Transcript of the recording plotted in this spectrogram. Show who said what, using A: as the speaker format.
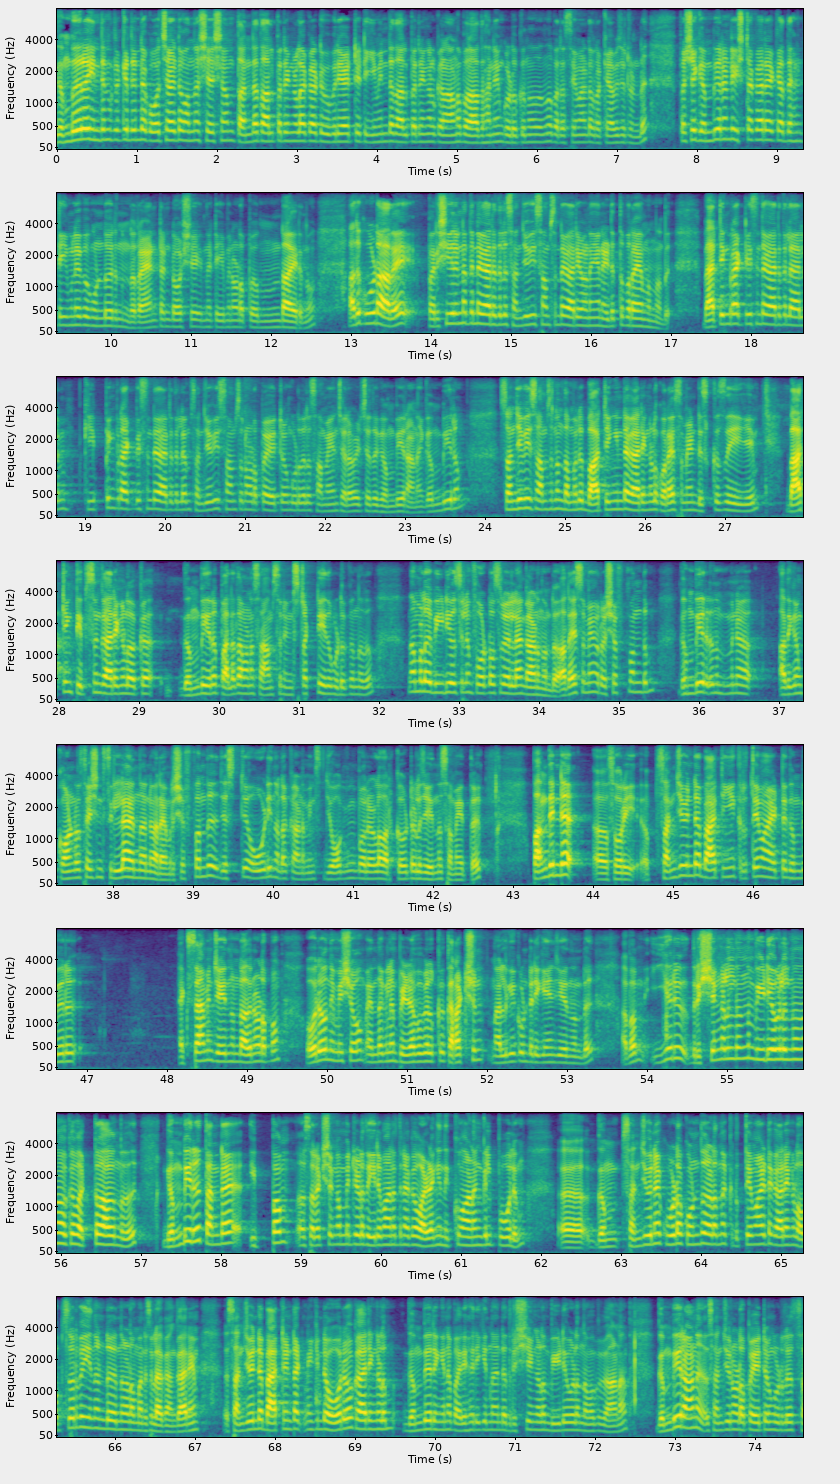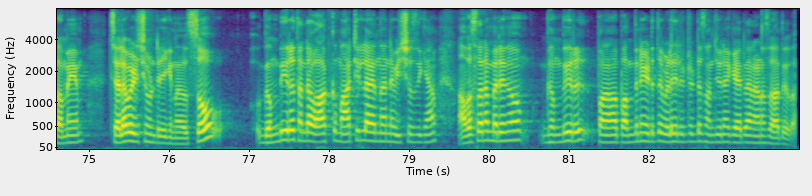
A: Gambhir Indian ക്രിക്കറ്റിന്റെ കോച്ചായിട്ട് വന്ന ശേഷം തന്റെ താല്പര്യങ്ങളെക്കാട്ടി ഉപരിയായിട്ട് ടീമിന്റെ താല്പര്യങ്ങൾക്കാണ് പ്രാധാന്യം കൊടുക്കുന്നതെന്ന് പരസ്യമായിട്ട് പ്രഖ്യാപിച്ചിട്ടുണ്ട്. പക്ഷേ ഗംഭീറിന്റെ ഇഷ്ടക്കാരെയൊക്കെ അദ്ദേഹം ടീമിലേക്ക് കൊണ്ടുവരുന്നുണ്ട്. റാൻഡൻ ഡോഷെ ഇന്ന് ടീമിനോടൊപ്പം ഉണ്ടായിരുന്നു. അതുകൂടാതെ പരിശീലനത്തിന്റെ കാര്യത്തിൽ സഞ്ജു വി സാംസന്റെ കാര്യമാണ് ഞാൻ എടുത്തു പറയാൻ വന്നത്. ബാറ്റിംഗ് പ്രാക്ടീസിന്റെ കാര്യത്തിലായാലും കീപ്പിംഗ് പ്രാക്ടീസിന്റെ കാര്യത്തിലും സഞ്ജു വി സാംസണോടൊപ്പം ഏറ്റവും കൂടുതൽ സമയം ചെലവഴിച്ചത് ഗംഭീറാണ്. ഗംഭീറും സഞ്ജു വി സാംസണും തമ്മിൽ ബാറ്റിങ്ങിന്റെ കാര്യങ്ങൾ കുറേ സമയം ഡിസ്കസ് ചെയ്യുകയും ബാറ്റിംഗ് ടിപ്സും കാര്യങ്ങളും ഒക്കെ ഗംഭീർ പലതവണ സാംസൺ ഇൻസ്ട്രക്ട് ചെയ്ത് കൊടുക്കുന്നതും നമ്മൾ വീഡിയോസിലും ഫോട്ടോസിലും എല്ലാം കാണുന്നുണ്ട്. അതേസമയം ഋഷഭ് പന്തും ഗംഭീർ പിന്നെ അധികം കോൺവെർസേഷൻസ് ഇല്ല എന്ന് തന്നെ പറയാം. ഋഷഭ് പന്ത് ജസ്റ്റ് ഓടി നടക്കുകയാണ് മീൻസ് ജോഗിങ് പോലെയുള്ള വർക്കൗട്ടുകൾ ചെയ്യുന്ന സമയത്ത് പന്തിന്റെ സോറി സഞ്ജുവിന്റെ ബാറ്റിംഗ് കൃത്യമായിട്ട് ഗംഭീർ എക്സാമിൻ ചെയ്യുന്നുണ്ട്. അതിനോടൊപ്പം ഓരോ നിമിഷവും എന്തെങ്കിലും പിഴവുകൾക്ക് കറക്ഷൻ നൽകിക്കൊണ്ടിരിക്കുകയും ചെയ്യുന്നുണ്ട്. അപ്പം ഈ ഒരു ദൃശ്യങ്ങളിൽ നിന്നും വീഡിയോകളിൽ നിന്നും ഒക്കെ വ്യക്തമാകുന്നത് ഗംഭീർ തന്റെ ഇപ്പം സെലക്ഷൻ കമ്മിറ്റിയുടെ തീരുമാനത്തിനൊക്കെ വഴങ്ങി നിൽക്കുകയാണെങ്കിൽ പോലും സഞ്ജുവിനെ കൂടെ കൊണ്ടു നടന്ന് കൃത്യമായിട്ട് കാര്യങ്ങൾ ഒബ്സർവ് ചെയ്യുന്നുണ്ട് എന്ന് വേണം മനസ്സിലാക്കാം കാര്യം സഞ്ജുവിന്റെ ബാറ്റിംഗ് ടെക്നിക്കിന്റെ ഓരോ കാര്യങ്ങളും ഗംഭീർ ഇങ്ങനെ പരിഹരിക്കുന്നതിന്റെ ദൃശ്യങ്ങളും വീഡിയോകളും നമുക്ക് കാണാം. ഗംഭീറാണ് സഞ്ജുവിനോടൊപ്പം ഏറ്റവും കൂടുതൽ സമയം ചെലവഴിച്ചുകൊണ്ടിരിക്കുന്നത്. സോ ഗംഭീർ തന്റെ വാക്ക് മാറ്റില്ല എന്ന് തന്നെ വിശ്വസിക്കാം. അവസരം വരുമ്പോൾ ഗംഭീർ പന്തിനെ എടുത്ത് വെളിയിലിട്ടിട്ട് സഞ്ജുവിനെ കയറ്റാനാണ് സാധ്യത.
